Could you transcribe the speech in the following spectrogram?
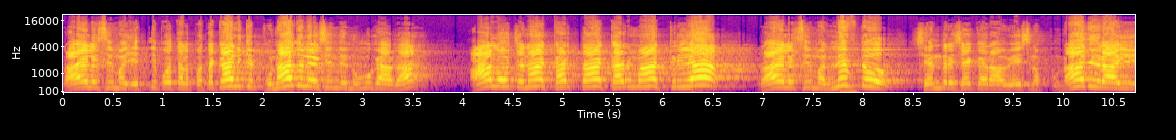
రాయలసీమ ఎత్తిపోతల పథకానికి పునాదులేసింది నువ్వు కాదా? ఆలోచన కర్త కర్మ క్రియ రాయలసీమ లిఫ్ట్ చంద్రశేఖరరావు వేసిన పునాది రాయి.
